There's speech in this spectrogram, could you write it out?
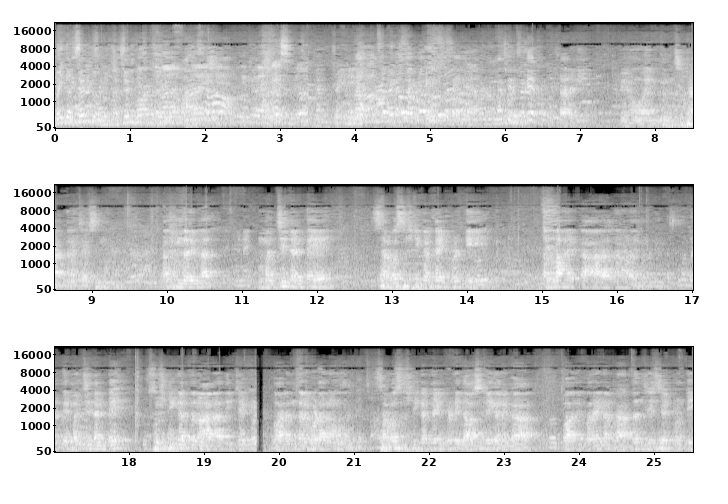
میں دسٹ دوں دسٹ دوں దానికి మేము ఆయన గురించి ప్రార్థన చేస్తున్నాం. అల్హమ్దుల్లా మస్జిద్ అంటే సర్వ సృష్టికర్త అయినటువంటి అల్లా యొక్క ఆరాధనాలయం అంటే మస్జిద్ అంటే సృష్టికర్తను ఆరాధించే వారందరూ కూడాను సర్వ సృష్టికర్త అయినటువంటి దాసులే గనక వారెవరైనా ప్రార్థన చేసేటువంటి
